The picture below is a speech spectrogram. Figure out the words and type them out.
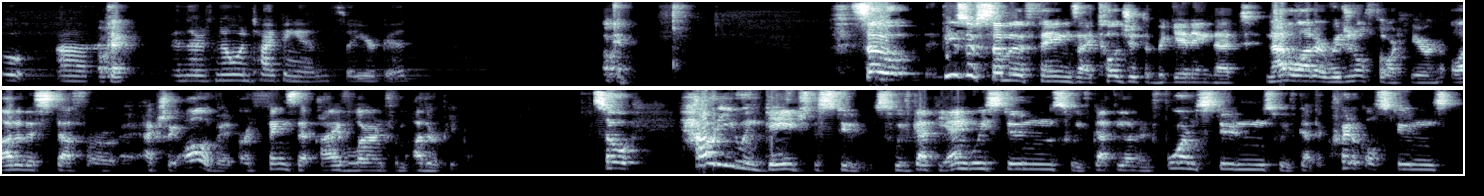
Oh, uh, okay. And there's no one typing in, so you're good. Okay. So these are some of the things I told you at the beginning that not a lot of original thought here. A lot of this stuff, or actually all of it, are things that I've learned from other people. So how do you engage the students? We've got the angry students, we've got the uninformed students, we've got the critical students,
